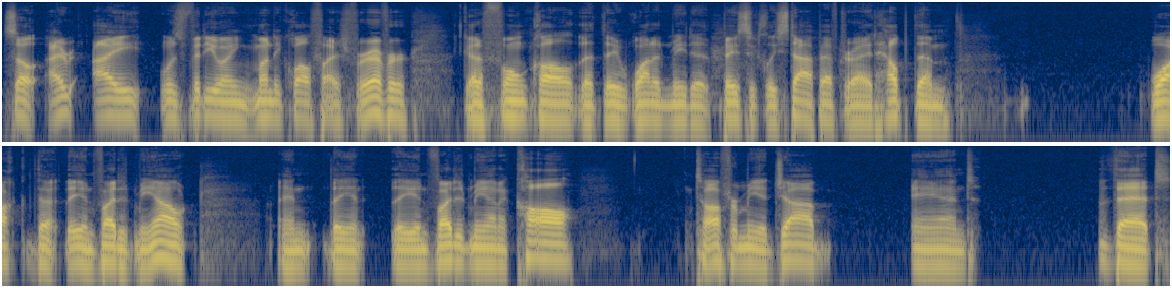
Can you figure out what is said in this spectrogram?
So I I was videoing Monday qualifiers forever. Got a phone call that they wanted me to basically stop after I had helped them walk that they invited me out and they they invited me on a call to offer me a job and that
